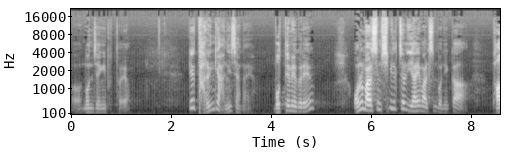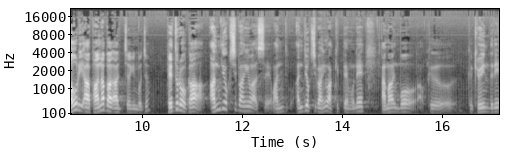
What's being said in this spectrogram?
어, 논쟁이 붙어요. 이게 다른 게 아니잖아요. 뭐 때문에 그래요? 오늘 말씀 11절 이하의 말씀 보니까 바울이 아 바나바 아, 저기 뭐죠? 베드로가 안디옥 지방에 왔어요. 안디옥 지방에 왔기 때문에 아마 뭐그 그 교인들이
